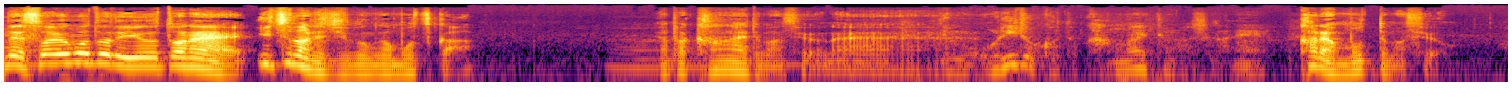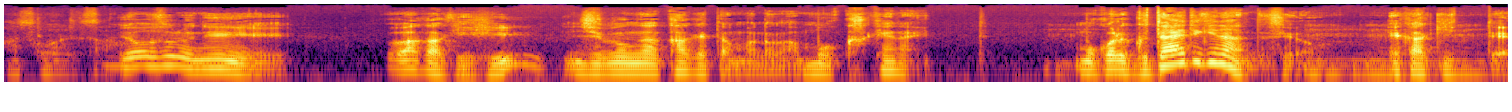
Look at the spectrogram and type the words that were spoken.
でそういうことで言うとねいつまで自分が持つかやっぱ考えてますよね。でも降りること考えてますかね。彼は持ってますよ。あそうですか。要するに若き日自分が描けたものがもう描けないって。もうこれ具体的なんですよ絵描きって。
